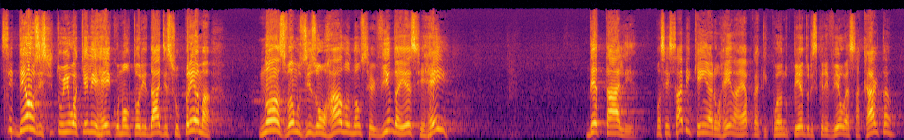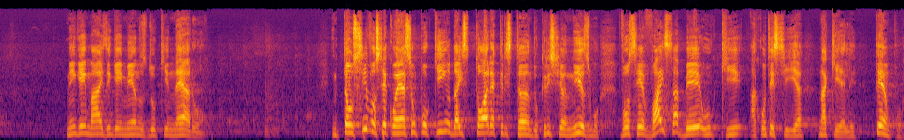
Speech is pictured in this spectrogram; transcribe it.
Se Deus instituiu aquele rei como autoridade suprema, nós vamos desonrá-lo não servindo a esse rei? Detalhe: vocês sabem quem era o rei na época que quando Pedro escreveu essa carta? Ninguém mais, ninguém menos do que Nero. Então, se você conhece um pouquinho da história cristã, do cristianismo, você vai saber o que acontecia naquele tempo.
